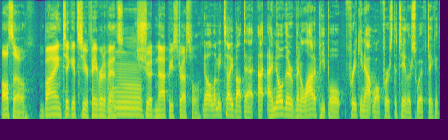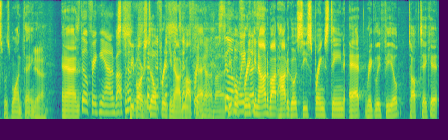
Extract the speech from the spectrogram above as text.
Also, buying tickets to your favorite events Mm. should not be stressful. No, let me tell you about that. I, I know there have been a lot of people freaking out. Well, first the Taylor Swift tickets was one thing. Yeah. And Still freaking out about them. people are still freaking out about freaking that. out about. Still people freaking list. out about how to go see Springsteen at Wrigley Field. Tough ticket.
